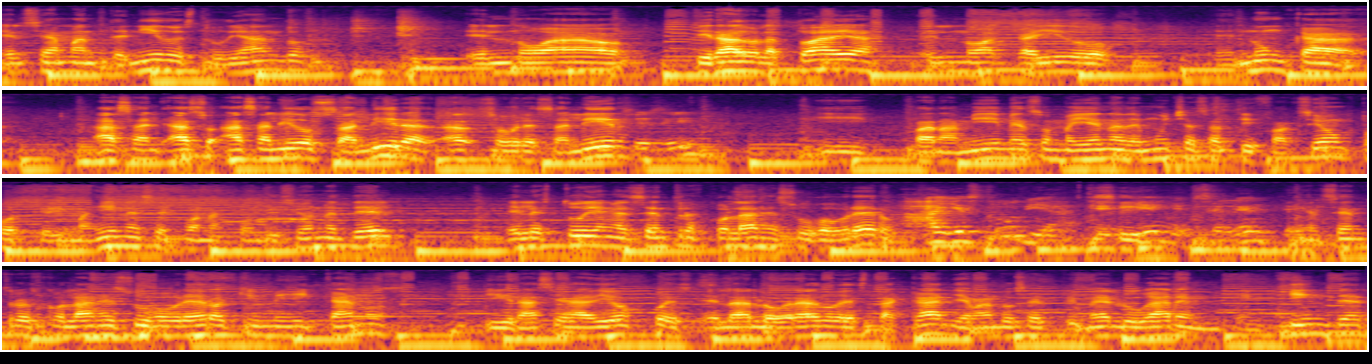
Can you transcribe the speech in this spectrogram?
él se ha mantenido estudiando, él no ha tirado la toalla, él no ha caído eh, nunca, ha, sal- ha ha salido salir, a, a sobresalir Sí, sí. y para mí eso me llena de mucha satisfacción porque imagínense con las condiciones de él, él estudia en el centro escolar Jesús Obrero, Ahí estudia. Qué Sí. bien, excelente. en el centro escolar Jesús Obrero aquí en Mexicanos y gracias a Dios pues él ha logrado destacar llevándose el primer lugar en, en kinder,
